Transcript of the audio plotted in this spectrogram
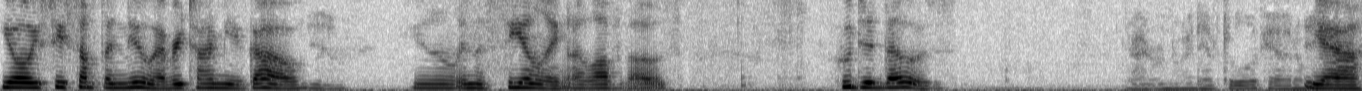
You always see something new every time you go. Yeah. You know, in the ceiling, I love those. Who did those? I don't know. I'd have to look at them Yeah,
